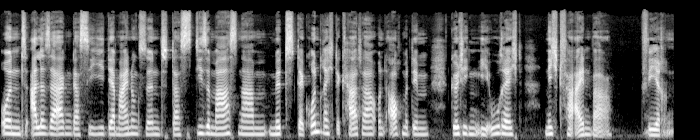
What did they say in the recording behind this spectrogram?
Und alle sagen, dass sie der Meinung sind, dass diese Maßnahmen mit der Grundrechtecharta und auch mit dem gültigen EU-Recht nicht vereinbar wären.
